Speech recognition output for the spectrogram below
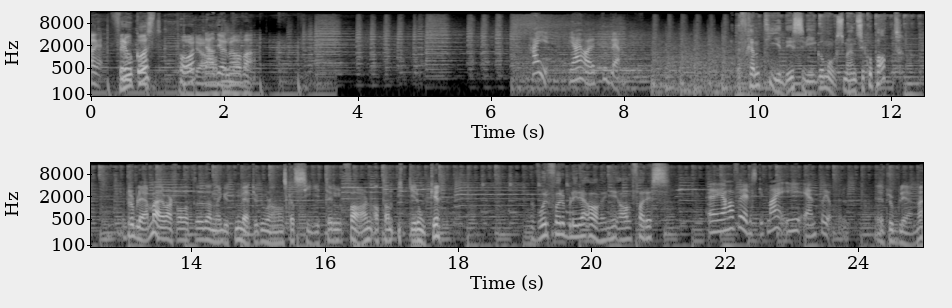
Ok, Frokost på Radio Nova. Hei, jeg har et problem. Fremtidig svigermor som er en psykopat. Problemet er i hvert fall at denne gutten vet jo ikke hvordan han skal si til faren at han ikke runker. Hvorfor blir jeg avhengig av Farris? Eh, Jeg har forelsket meg i en på jobben. Eh, Problemet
